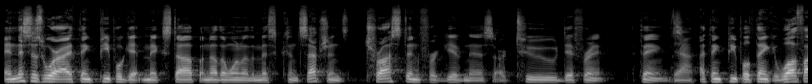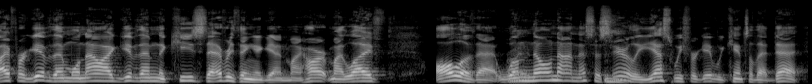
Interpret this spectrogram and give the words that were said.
And this is where I think people get mixed up. Another one of the misconceptions trust and forgiveness are two different things. Yeah. I think people think, well, if I forgive them, well, now I give them the keys to everything again my heart, my life, all of that. Well, right. no, not necessarily. yes, we forgive, we cancel that debt,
